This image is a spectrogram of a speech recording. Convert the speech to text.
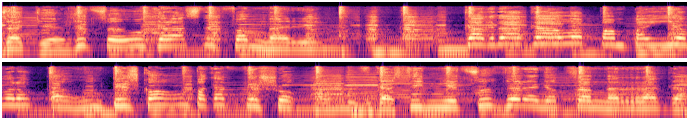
Задержится у красных фонарей когда галопом по Европам, пешком по кофешопам В гостиницу вернется на рогах.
